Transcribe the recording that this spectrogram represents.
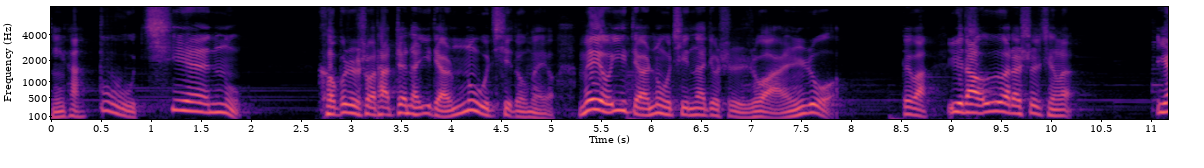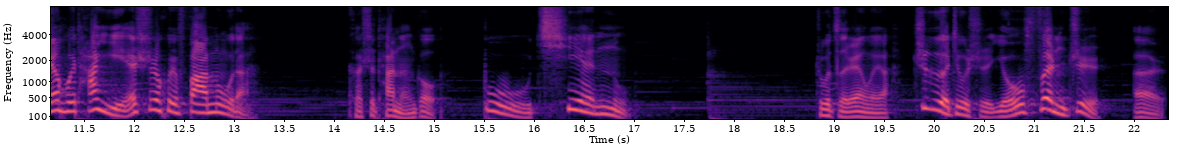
您看，不迁怒，可不是说他真的一点怒气都没有，没有一点怒气，那就是软弱，对吧？遇到恶的事情了，颜回他也是会发怒的，可是他能够不迁怒。朱子认为啊，这就是有愤志而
